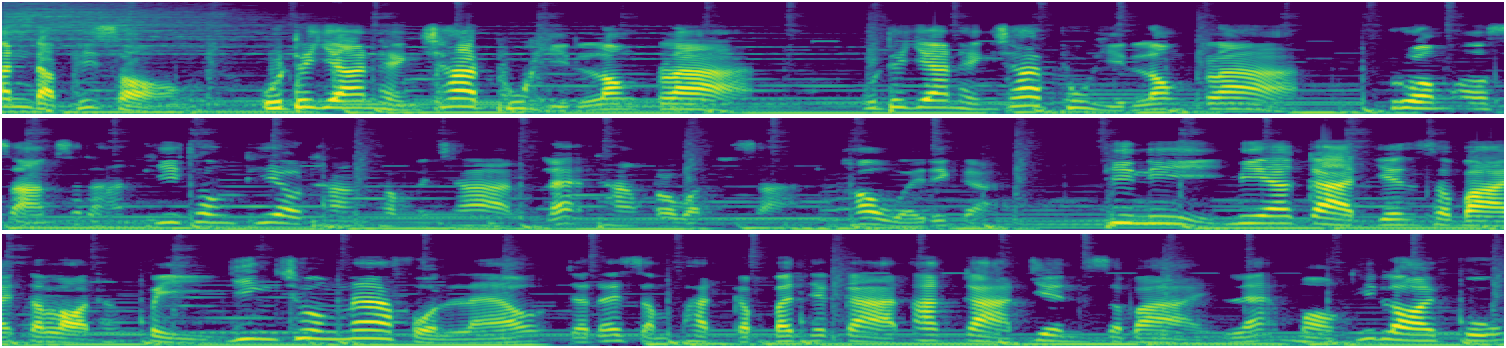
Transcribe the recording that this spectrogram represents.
อันดับที่ 2 อุทยานแห่งชาติภูหินล่องกล้า อุทยานแห่งชาติภูหินล่องกล้ารวมเอา 3 สถานที่ท่องเที่ยวทางธรรมชาติ และทางประวัติศาสตร์เข้าไว้ด้วยกัน ที่นี่มีอากาศเย็นสบายตลอดทั้งปี ยิ่งช่วงหน้าฝนแล้ว จะได้สัมผัสกับบรรยากาศอากาศเย็นสบาย และหมอกที่ลอยฟุ้ง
